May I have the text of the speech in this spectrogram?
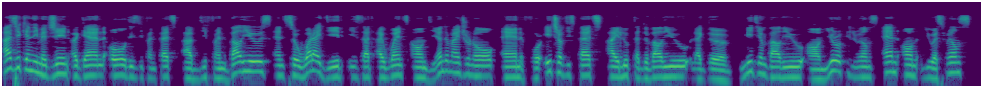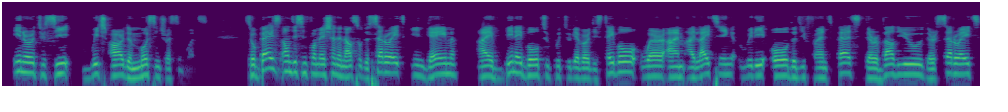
as you can imagine, again, all these different pets have different values. And so what I did is that I went on the Undermine journal and for each of these pets, I looked at the value, like the medium value on European realms and on US realms in order to see which are the most interesting ones. So based on this information and also the sell rate in game, I've been able to put together this table where I'm highlighting really all the different pets, their value, their sell rates,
